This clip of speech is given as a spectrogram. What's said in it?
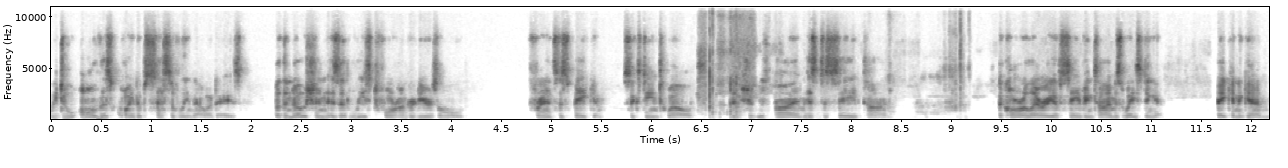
we do all this quite obsessively nowadays, but the notion is at least 400 years old. Francis Bacon, 1612. To choose time is to save time. The corollary of saving time is wasting it. Bacon again.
